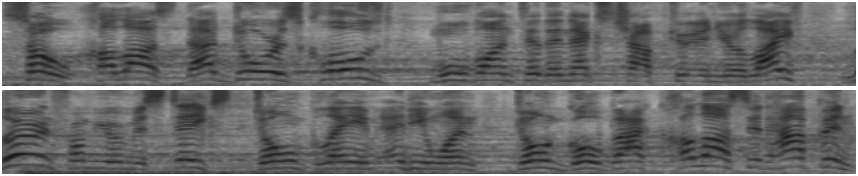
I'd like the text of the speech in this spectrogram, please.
So, khalas, that door is closed. Move on to the next chapter in your life. Learn from your mistakes. Don't blame anyone. Don't go back. Khalas, it happened.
